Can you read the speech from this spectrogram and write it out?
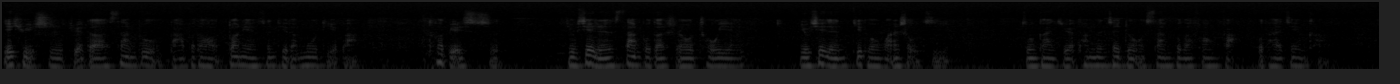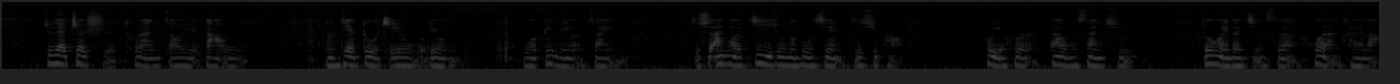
也许是觉得散步达不到锻炼身体的目的吧，特别是有些人散步的时候抽烟，有些人低头玩手机。总感觉他们这种散步的方法不太健康。就在这时，突然遭遇大雾，能见度只有五六米。我并没有在意，只是按照记忆中的路线继续跑。不一会儿，大雾散去，周围的景色豁然开朗。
